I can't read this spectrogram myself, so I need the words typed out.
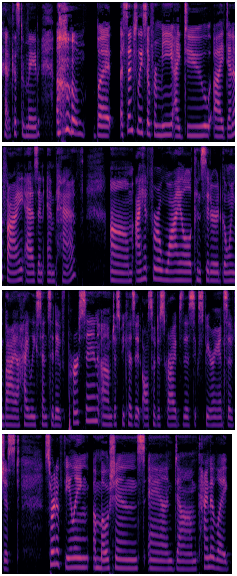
had it custom made. Um, but essentially, so for me, I do identify as an empath. Um, I had for a while considered going by a highly sensitive person um, just because it also describes this experience of just sort of feeling emotions and um, kind of like,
